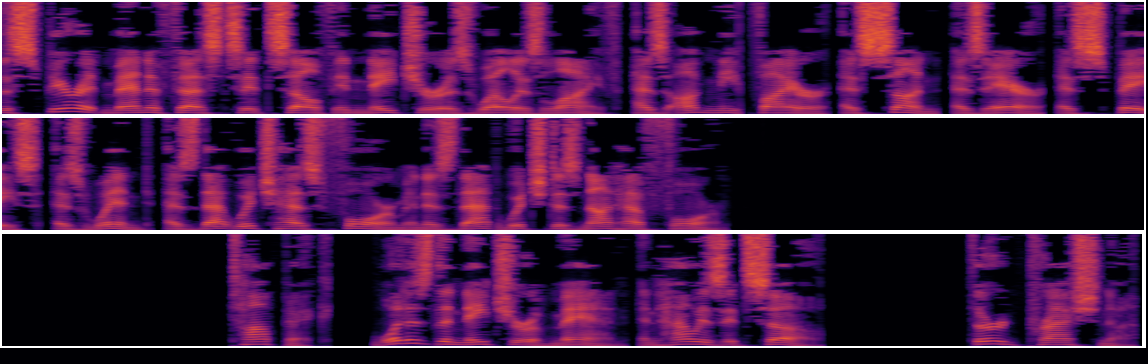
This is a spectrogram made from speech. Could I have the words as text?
The spirit manifests itself in nature as well as life, as agni fire, as sun, as air, as space, as wind, as that which has form and as that which does not have form. What is the nature of man, and how is it so? Third prashna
